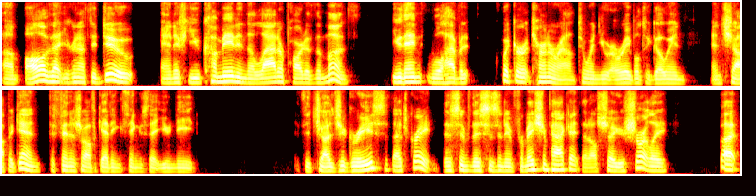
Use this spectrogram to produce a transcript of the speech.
um, all of that you're going to have to do. And if you come in in the latter part of the month, you then will have a quicker turnaround to when you are able to go in and shop again to finish off getting things that you need. If the judge agrees, that's great. This, this is an information packet that I'll show you shortly, but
